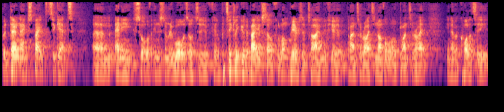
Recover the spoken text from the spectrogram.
but don't expect to get um, any sort of instant rewards or to feel particularly good about yourself for long periods of time if you plan to write a novel or plan to write, you know, a quality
